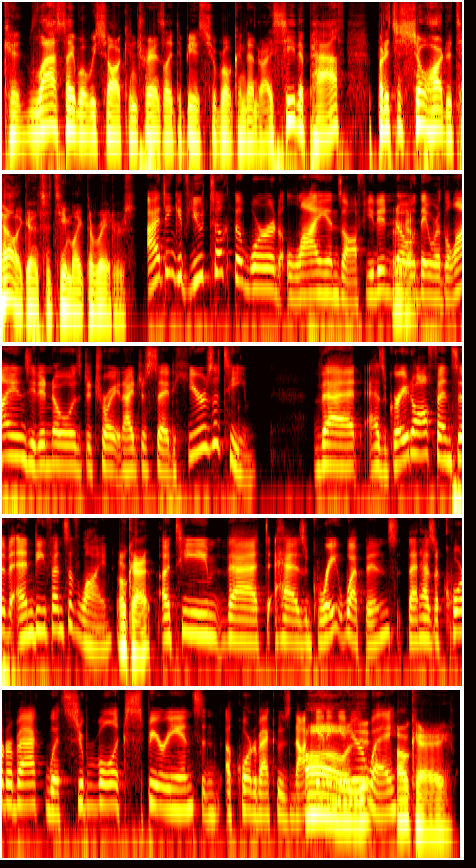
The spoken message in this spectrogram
can, last night what we saw can translate to be a Super Bowl contender. I see the path, but it's just so hard to tell against a team like the Raiders. I think if you took the word Lions off, you didn't know okay. they were the Lions, you didn't know it was Detroit, and I just said, here's a team that has great offensive and defensive line. Okay. A team that has great weapons, that has a quarterback with Super Bowl experience and a quarterback who's not oh, getting in your way. Okay.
